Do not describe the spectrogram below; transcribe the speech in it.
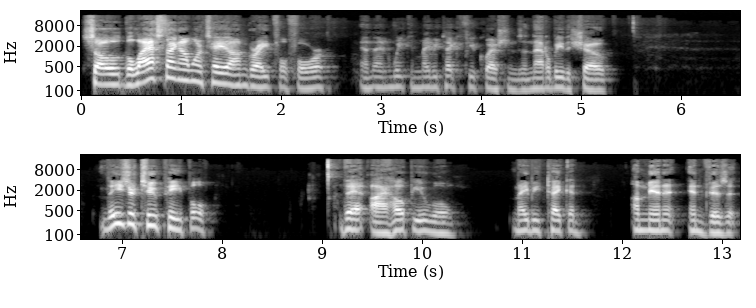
so the last thing I want to tell you I'm grateful for, and then we can maybe take a few questions, and that'll be the show. These are two people that I hope you will maybe take a, a minute and visit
